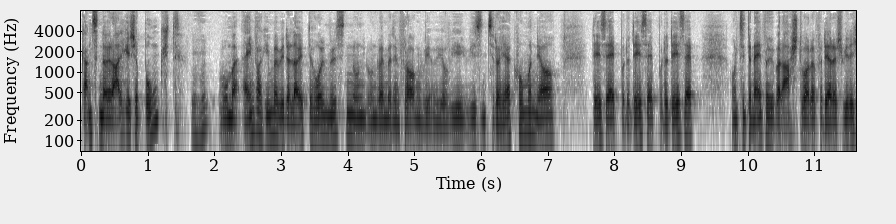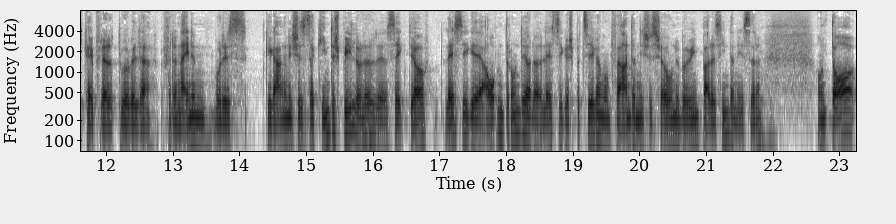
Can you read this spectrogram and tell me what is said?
ganz neuralgischer Punkt, mhm. wo wir einfach immer wieder Leute holen müssen und, und wenn wir den fragen, wie, wie, wie sind sie da hergekommen, ja, das App oder das App oder das App und sind dann einfach überrascht worden von der Schwierigkeit für der Tour, weil der, für den einen, wo das gegangen ist, ist es ein Kinderspiel, oder? Der sagt, ja, lässige Abendrunde oder lässiger Spaziergang und für anderen ist es schon ein unüberwindbares Hindernis, oder? Mhm. Und da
